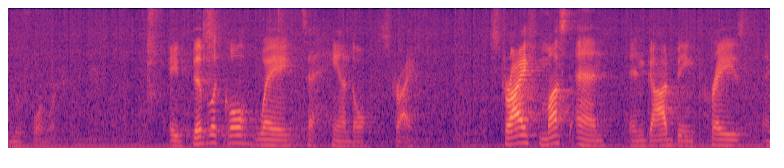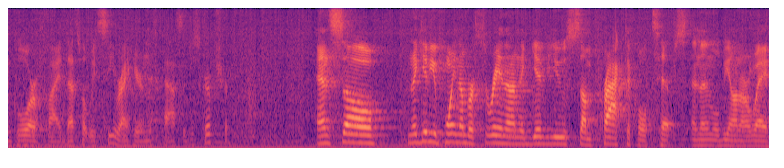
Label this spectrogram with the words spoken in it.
and move forward. A biblical way to handle strife. Strife must end in God being praised and glorified. That's what we see right here in this passage of Scripture. And so I'm going to give you point number three, and then I'm going to give you some practical tips, and then we'll be on our way.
